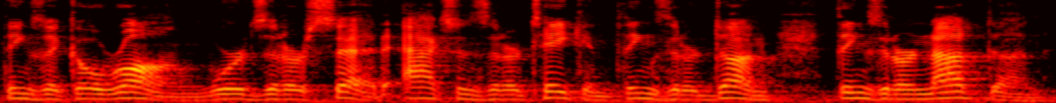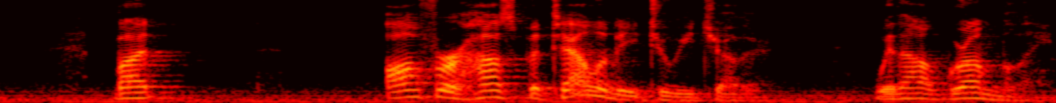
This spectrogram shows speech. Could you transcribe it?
things that go wrong, words that are said, actions that are taken, things that are done, things that are not done. But offer hospitality to each other without grumbling.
